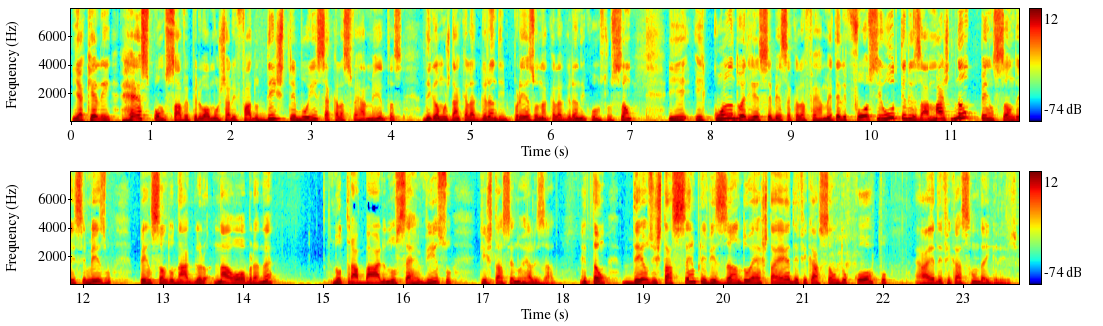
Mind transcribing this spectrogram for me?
e aquele responsável pelo almoxarifado distribuísse aquelas ferramentas, digamos, naquela grande empresa ou naquela grande construção, e, e quando ele recebesse aquela ferramenta, ele fosse utilizar, mas não pensando em si mesmo, pensando na, na obra, né? no trabalho, no serviço que está sendo realizado. Então, Deus está sempre visando esta edificação do corpo, a edificação da igreja.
